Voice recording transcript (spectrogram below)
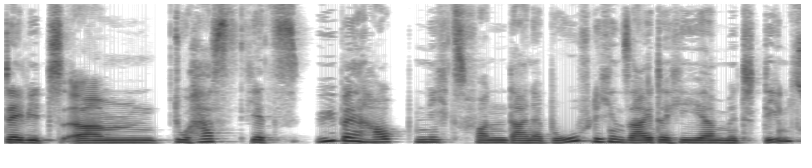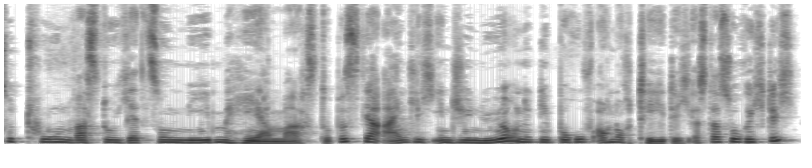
David, ähm, du hast jetzt überhaupt nichts von deiner beruflichen Seite her mit dem zu tun, was du jetzt so nebenher machst. Du bist ja eigentlich Ingenieur und in dem Beruf auch noch tätig. Ist das so richtig?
